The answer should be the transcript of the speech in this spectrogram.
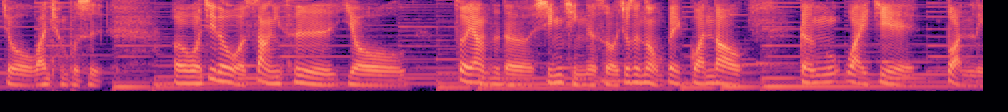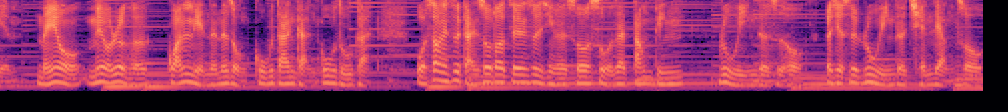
就完全不是。呃，我记得我上一次有这样子的心情的时候，就是那种被关到跟外界。断联，没有没有任何关联的那种孤单感、孤独感。我上一次感受到这件事情的时候，是我在当兵露营的时候，而且是露营的前两周。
